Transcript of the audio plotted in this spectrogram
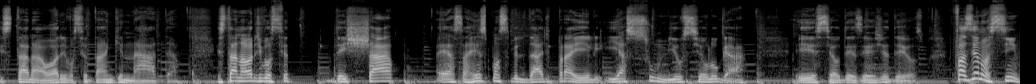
está na hora de você dar guinada. Está na hora de você deixar essa responsabilidade para ele e assumir o seu lugar. Esse é o desejo de Deus. Fazendo assim,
